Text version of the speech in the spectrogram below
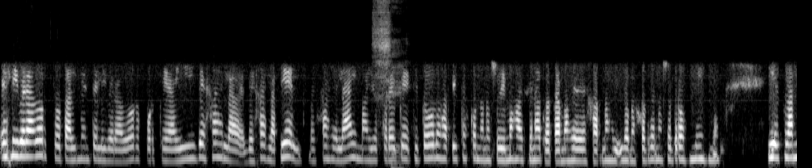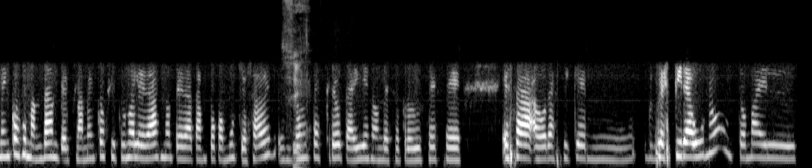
es liberador, totalmente liberador, porque ahí dejas la, dejas la piel, dejas el alma. Yo creo que, que, todos los artistas cuando nos subimos a escena tratamos de dejarnos lo mejor de nosotros mismos. Y el flamenco es demandante, el flamenco si tú no le das no te da tampoco mucho, ¿sabes? Entonces sí. creo que ahí es donde se produce ese, esa, ahora sí que mmm, respira uno, toma el,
